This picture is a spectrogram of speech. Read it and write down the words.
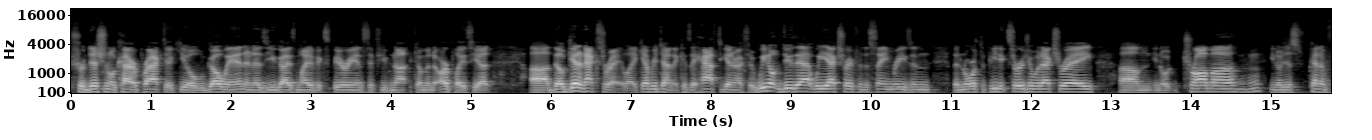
traditional chiropractic, you'll go in and as you guys might have experienced if you've not come into our place yet, uh, they'll get an X-ray like every time because they have to get an X-ray. We don't do that. We X-ray for the same reason that an orthopedic surgeon would X-ray. Um, you know, trauma. You know, just kind of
